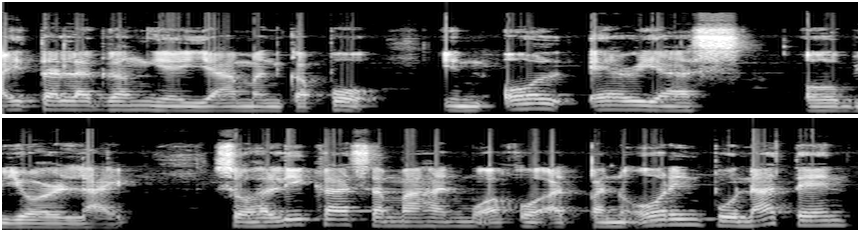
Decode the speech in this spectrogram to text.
ay talagang yayaman ka po in all areas of your life. So halika, samahan mo ako at panoorin po natin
